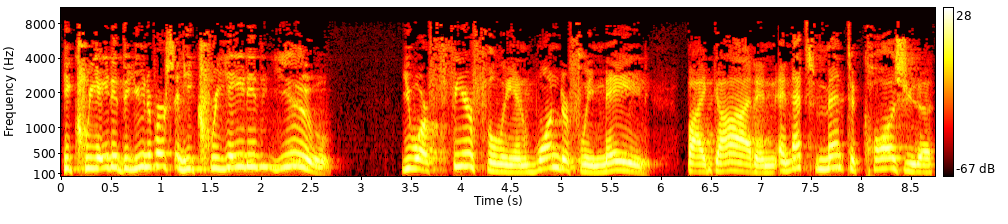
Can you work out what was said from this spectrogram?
He created the universe and He created you. You are fearfully and wonderfully made by God and, and that's meant to cause you to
